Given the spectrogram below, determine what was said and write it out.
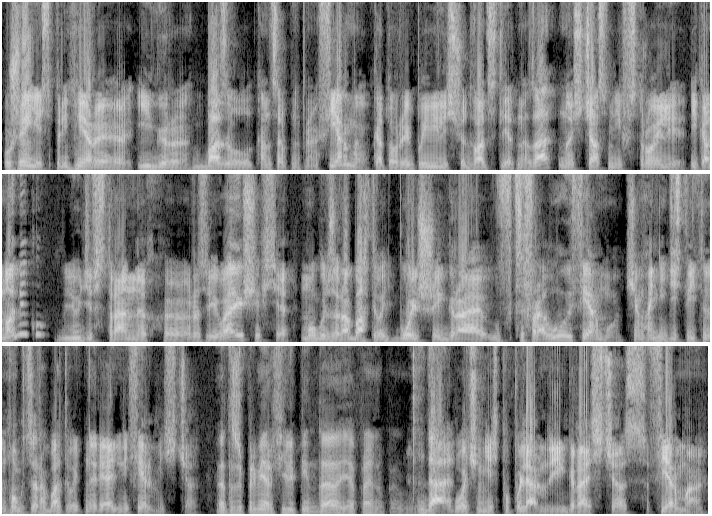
Уже есть примеры игр базового концепта, например, фермы, которые появились еще 20 лет назад, но сейчас в них встроили экономику. Люди в странах э, развивающихся могут зарабатывать больше, играя в цифровую ферму, чем они действительно могут зарабатывать на реальной ферме сейчас. Это же пример Филиппин, да? Я правильно понял? Да, очень есть популярная игра сейчас, ферма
